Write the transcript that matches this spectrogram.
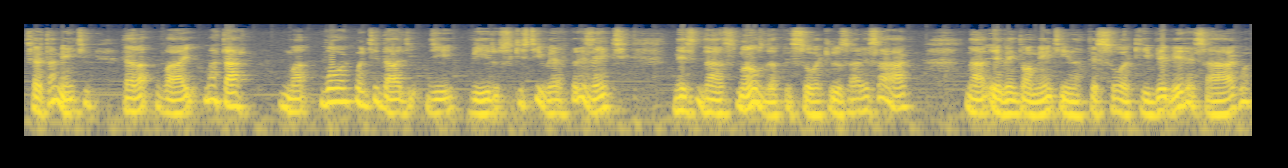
Certamente ela vai matar uma boa quantidade de vírus que estiver presente nas mãos da pessoa que usar essa água, na, eventualmente na pessoa que beber essa água,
